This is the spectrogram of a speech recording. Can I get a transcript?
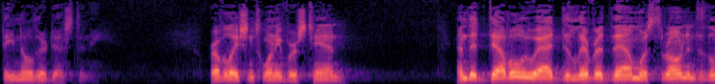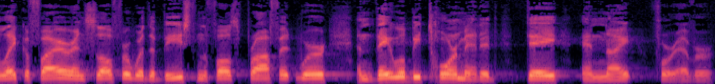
They know their destiny. Revelation 20, verse 10. And the devil who had delivered them was thrown into the lake of fire and sulfur where the beast and the false prophet were, and they will be tormented day and night forever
